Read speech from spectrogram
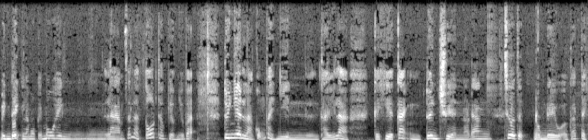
Bình định là một cái mô hình làm rất là tốt theo kiểu như vậy. Tuy nhiên là cũng phải nhìn thấy là cái khía cạnh tuyên truyền nó đang chưa được đồng đều ở các tỉnh.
